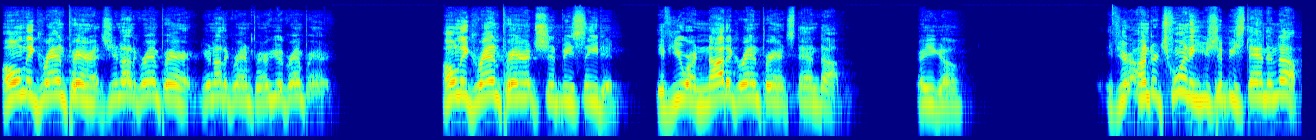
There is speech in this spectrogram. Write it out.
Only grandparents. You're not a grandparent. You're not a grandparent. You're a grandparent. Only grandparents should be seated. If you are not a grandparent, stand up. There you go. If you're under 20, you should be standing up.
